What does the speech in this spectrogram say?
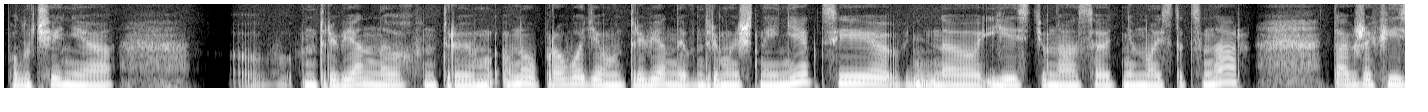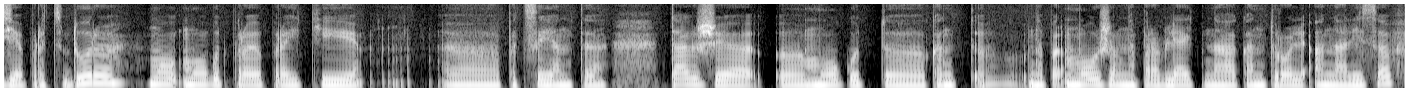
получения внутривенных, внутри, ну, проводим внутривенные внутримышечные инъекции, есть у нас дневной стационар, также физиопроцедуры могут пройти пациенты. Также могут, можем направлять на контроль анализов,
